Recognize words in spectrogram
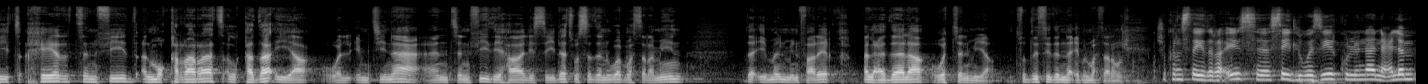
بتأخير تنفيذ المقررات القضائية والامتناع عن تنفيذها للسيدات والسادة النواب المحترمين دائما من فريق العدالة والتنمية. تفضلي سيد النائب المحترم. شكرا سيد الرئيس. سيد الوزير كلنا نعلم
